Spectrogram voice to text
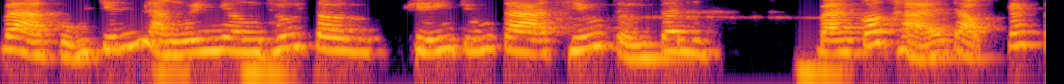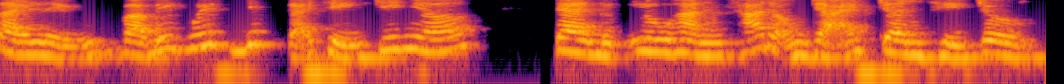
và cũng chính là nguyên nhân thứ tư khiến chúng ta thiếu tự tin. Bạn có thể đọc các tài liệu và bí quyết giúp cải thiện trí nhớ đang được lưu hành khá rộng rãi trên thị trường.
